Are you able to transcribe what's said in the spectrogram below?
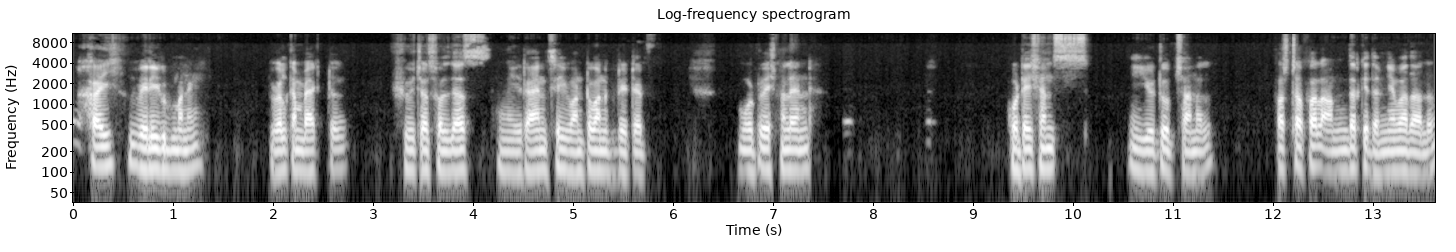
Hi very good morning welcome back to future soldiers మీ ర్యాన్సీ one two one created motivational and quotations ఈ YouTube channel first of all అందరికీ ధన్యవాదాలు.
